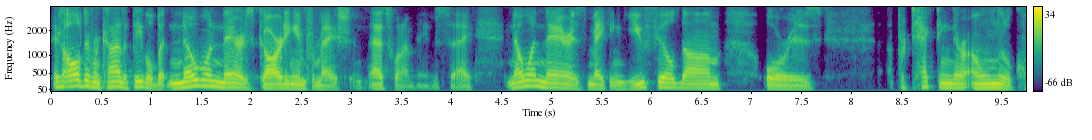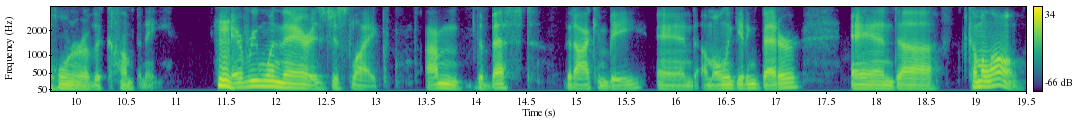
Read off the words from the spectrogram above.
There's all different kinds of people, but no one there is guarding information. That's what I mean to say. No one there is making you feel dumb or is protecting their own little corner of the company. Hmm. Everyone there is just like I'm the best that I can be, and I'm only getting better. And uh, come along,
